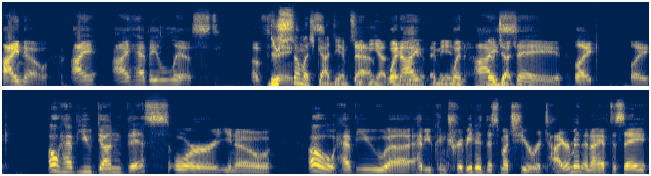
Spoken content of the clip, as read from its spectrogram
I know. I I have a list of there's so much goddamn TV out when there. I dude. I mean, when I judgment. say like like oh have you done this or you know oh have you uh, have you contributed this much to your retirement and I have to say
